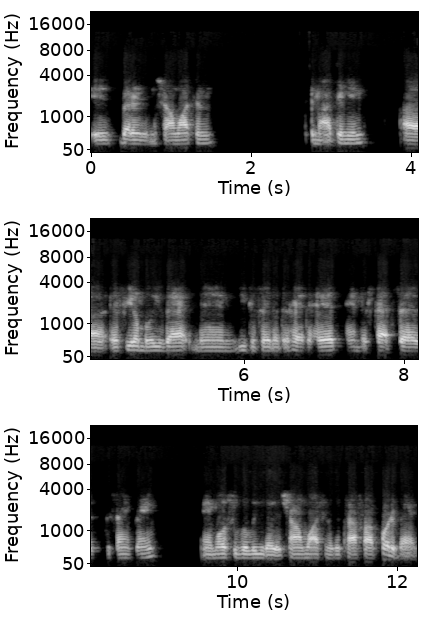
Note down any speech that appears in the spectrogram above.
is better than Deshaun Watson, in my opinion. Uh, if you don't believe that, then you can say that they're head to head, and their stat says the same thing. And most people believe that Deshaun Watson is a top five quarterback.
